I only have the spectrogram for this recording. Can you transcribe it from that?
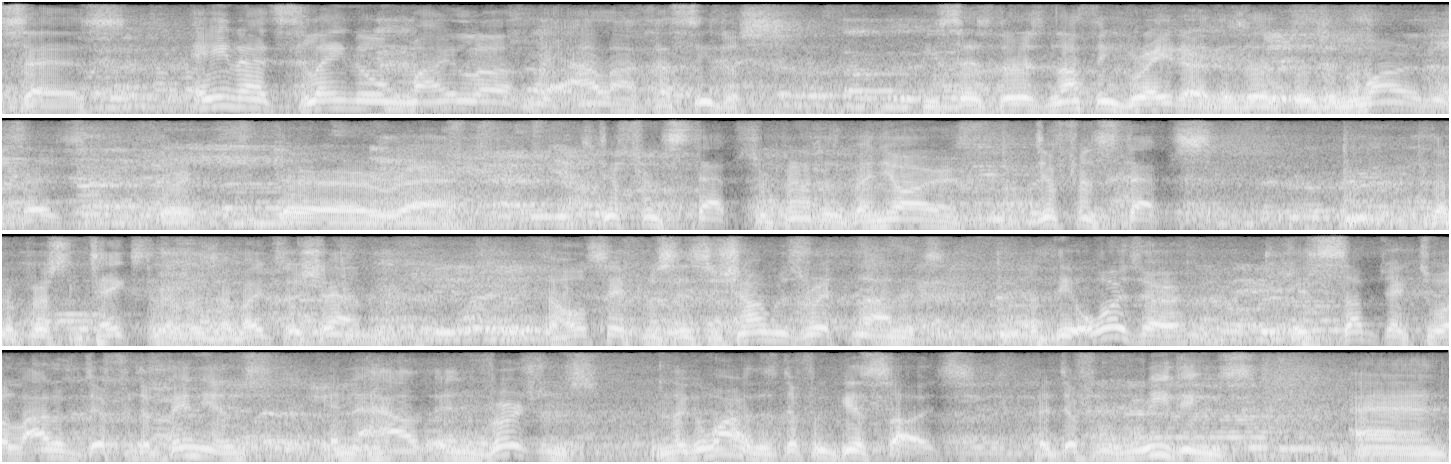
says, tzleinu maila me'ala chasidus. He says there is nothing greater. There's a, there's a Gemara that says there, there are uh, different steps, Pinchas Ben Yair, different steps that a person takes in the Avodah Hashem, the whole Sefer Mesilas Yesharim is written on it, but the order is subject to a lot of different opinions in how in versions in the Gemara. There's different are different readings, and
